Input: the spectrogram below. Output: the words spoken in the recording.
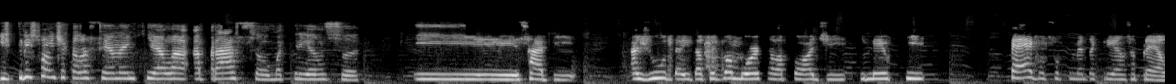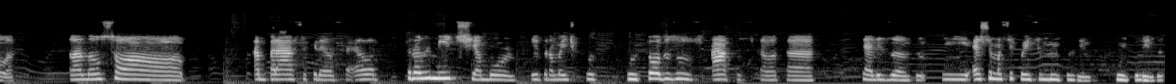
E principalmente aquela cena em que ela abraça uma criança e, sabe, ajuda e dá todo o amor que ela pode e meio que pega o sofrimento da criança para ela. Ela não só abraça a criança, ela transmite amor, literalmente, por, por todos os atos que ela tá realizando. E essa é uma sequência muito linda, muito linda.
